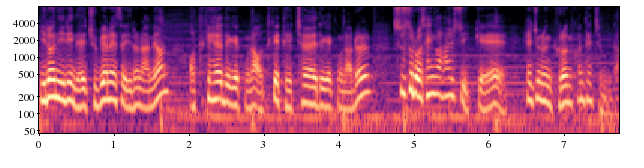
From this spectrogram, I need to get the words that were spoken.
이런 일이 내 주변에서 일어나면 어떻게 해야 되겠구나. 어떻게 대처해야 되겠구나를 스스로 생각할 수 있게 해주는 그런 컨텐츠입니다.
